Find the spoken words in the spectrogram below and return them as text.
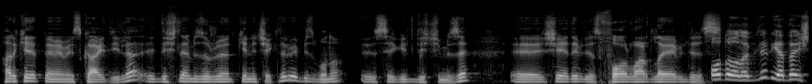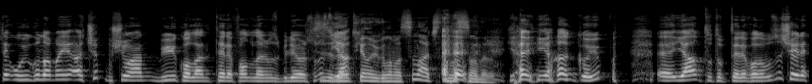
hareket etmememiz kaydıyla e, dişlerimizin röntgeni çekilir ve biz bunu e, sevgili dişçimize e, şey edebiliriz, forwardlayabiliriz. O da olabilir ya da işte uygulamayı açıp şu an büyük olan telefonlarımız biliyorsunuz. Siz ya- röntgen uygulamasını açtınız sanırım. yani yan koyup e, yan tutup telefonumuzu şöyle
